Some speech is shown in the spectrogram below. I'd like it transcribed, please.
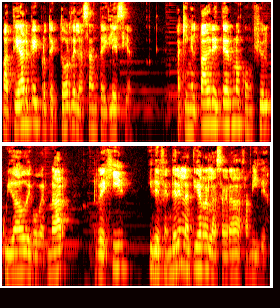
patriarca y protector de la Santa Iglesia, a quien el Padre Eterno confió el cuidado de gobernar, regir y defender en la tierra la Sagrada Familia.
